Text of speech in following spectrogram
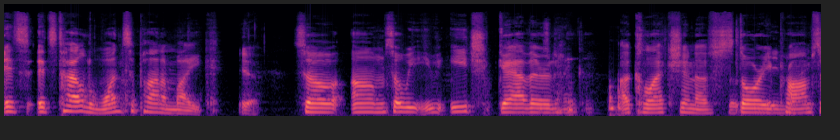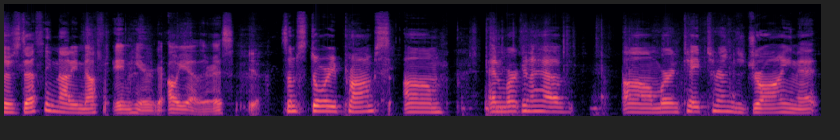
it's it's titled "Once Upon a Mic." Yeah. So, um, so we each gathered a collection of story prompts. There's definitely not enough in here. Oh yeah, there is. Yeah. Some story prompts. Um, and we're gonna have, um, we're gonna take turns drawing it,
